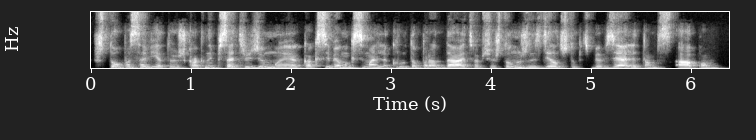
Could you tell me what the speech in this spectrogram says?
Что посоветуешь? Как написать резюме? Как себя максимально круто продать? Вообще, что нужно сделать, чтобы тебя взяли там с апом?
